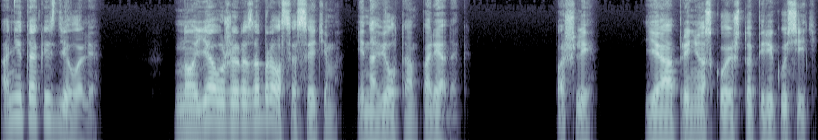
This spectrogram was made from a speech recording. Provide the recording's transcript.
Они так и сделали. Но я уже разобрался с этим и навел там порядок. Пошли. Я принес кое-что перекусить.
